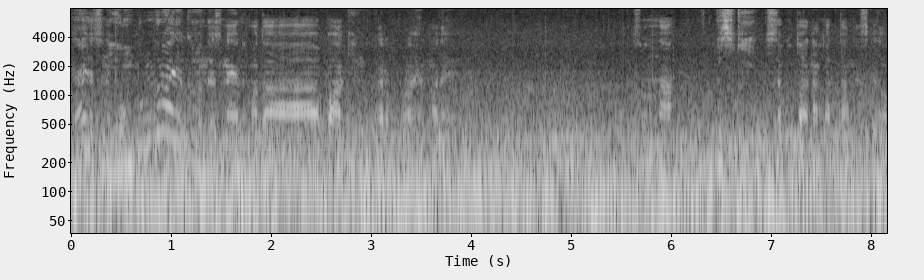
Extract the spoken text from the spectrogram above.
早いですね。4分ぐらいで来るんですね。沼田パーキングからここら辺まで。そんな意識したことはなかったんですけど。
